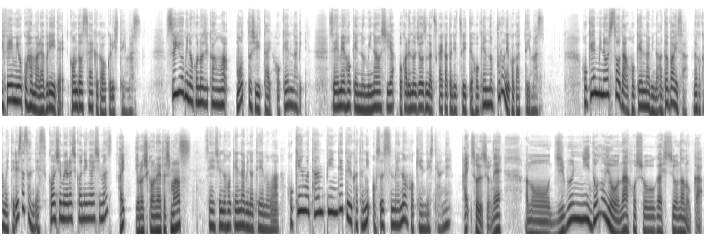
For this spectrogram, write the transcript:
FM 横浜ラブリーで近藤沙耶香がお送りしています。水曜日のこの時間はもっと知りたい保険ナビ。生命保険の見直しやお金の上手な使い方について保険のプロに伺っています。保険見直し相談保険ナビのアドバイザー中亀照久さんです。今週もよろしくお願いします。はい。よろしくお願いいたします。先週の保険ナビのテーマは保険は単品でという方におすすめの保険でしたよね。はい、そうですよね。あの、自分にどのような保証が必要なのか、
